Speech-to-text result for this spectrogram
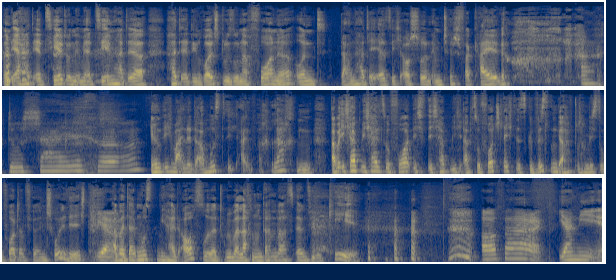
und er hat erzählt und im Erzählen hat er, hat er den Rollstuhl so nach vorne und dann hatte er sich auch schon im Tisch verkeilt. Ach du Scheiße. Und ich meine, da musste ich einfach lachen. Aber ich habe mich halt sofort, ich, ich habe mich ab sofort schlechtes Gewissen gehabt und habe mich sofort dafür entschuldigt. Ja. Aber dann mussten die halt auch so darüber lachen und dann war es irgendwie okay. Oh fuck. Ja, nee.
